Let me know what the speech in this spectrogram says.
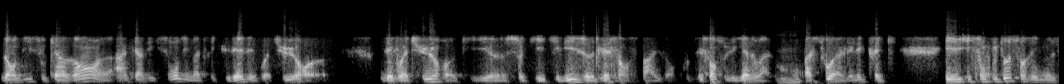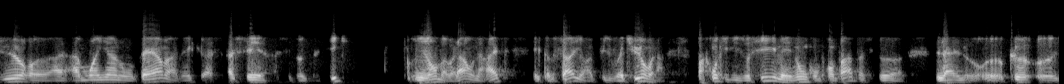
dans 10 ou 15 ans, euh, interdiction d'immatriculer des voitures, euh, des voitures qui, ceux qui utilisent de l'essence, par exemple, ou de l'essence ou du gasoil. On passe tout à l'électrique. Ils sont plutôt sur des mesures euh, à moyen long terme, avec assez, assez dogmatiques, en disant bah voilà, on arrête et comme ça, il y aura plus de voitures. Voilà. Par contre, ils disent aussi, mais non, on comprend pas parce que là, euh, que euh,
